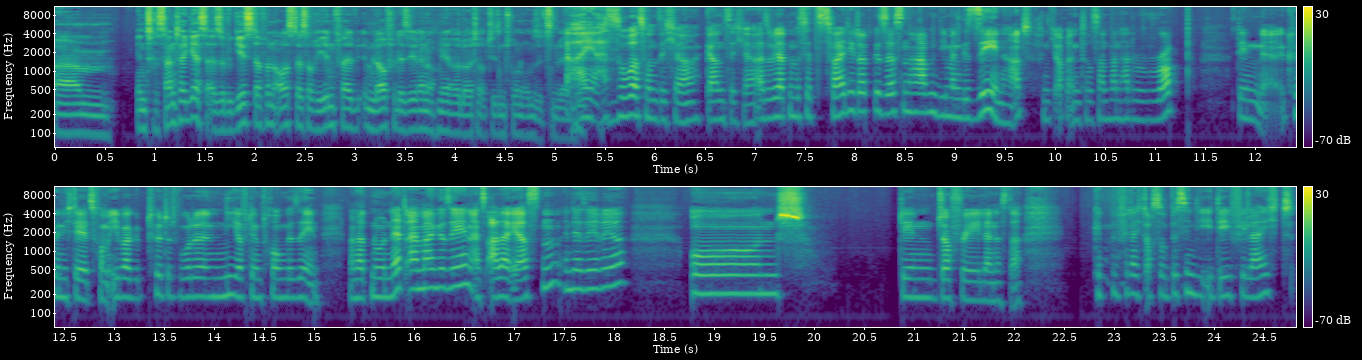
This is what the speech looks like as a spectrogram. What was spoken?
Ähm, interessanter Guess. Also du gehst davon aus, dass auf jeden Fall im Laufe der Serie noch mehrere Leute auf diesem Thron rumsitzen werden. Ah ja, sowas von sicher, ganz sicher. Also wir hatten bis jetzt zwei, die dort gesessen haben, die man gesehen hat. Finde ich auch interessant. Man hat Rob, den äh, König, der jetzt vom Eber getötet wurde, nie auf dem Thron gesehen. Man hat nur Ned einmal gesehen, als allerersten in der Serie. Und den Joffrey Lannister. Gibt mir vielleicht auch so ein bisschen die Idee, vielleicht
